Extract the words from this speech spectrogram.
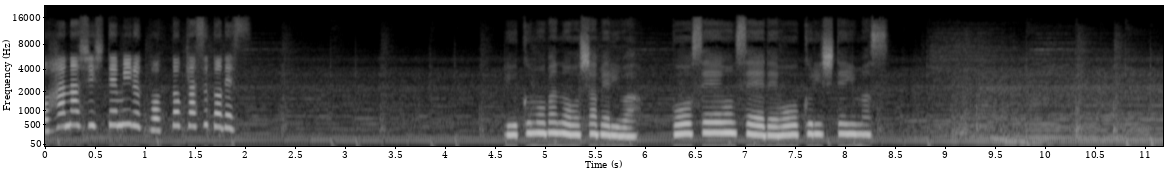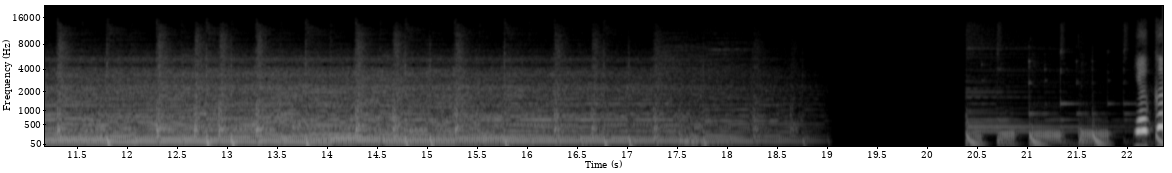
お話ししてみるポッドキャストです。ゆくもばのおしゃべりは、合成音声でお送りしています。ゆくも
